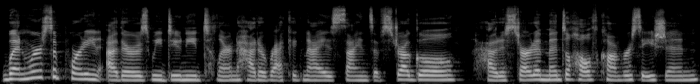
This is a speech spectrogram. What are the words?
When we're supporting others, we do need to learn how to recognize signs of struggle, how to start a mental health conversation,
